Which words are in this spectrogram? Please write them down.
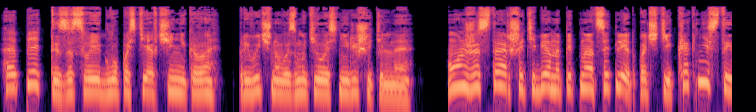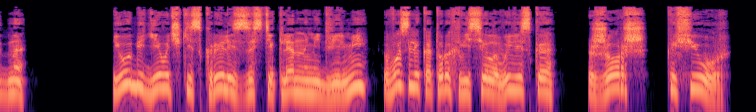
«Опять ты за свои глупости, Овчинникова», — привычно возмутилась нерешительная. «Он же старше тебя на пятнадцать лет почти, как не стыдно?» И обе девочки скрылись за стеклянными дверьми, возле которых висела вывеска «Жорж Кофиур».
